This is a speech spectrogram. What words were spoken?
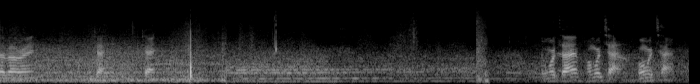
That about right? Okay, okay. One more time, one more time, one more time.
